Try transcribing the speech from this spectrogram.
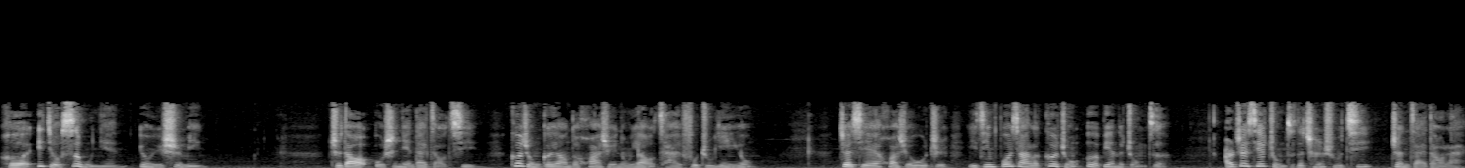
和一九四五年用于市民。直到五十年代早期，各种各样的化学农药才付诸应用。这些化学物质已经播下了各种恶变的种子。而这些种子的成熟期正在到来。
